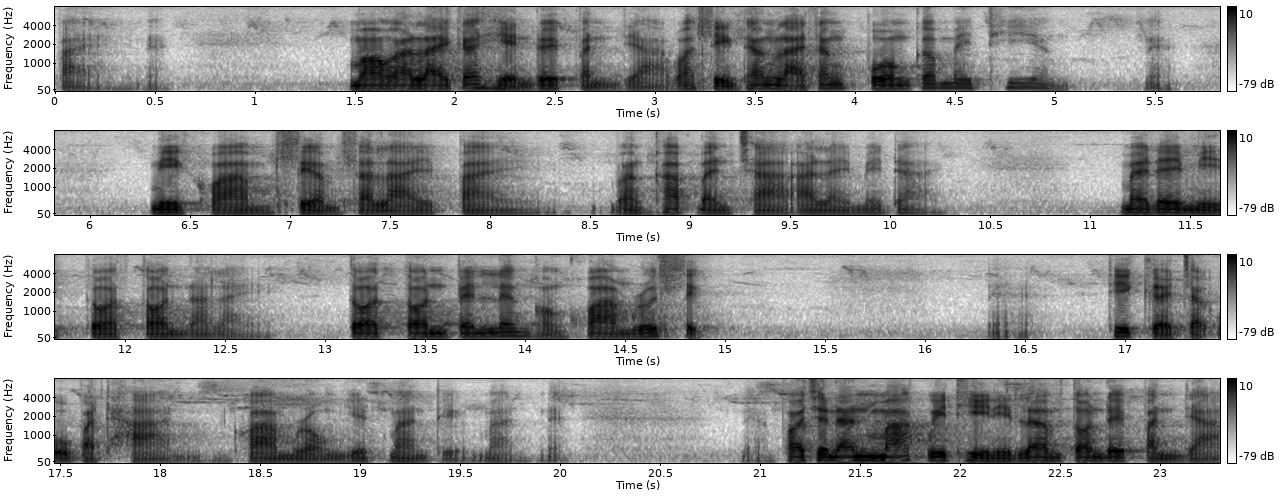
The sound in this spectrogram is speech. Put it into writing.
ไปนะมองอะไรก็เห็นด้วยปัญญา ว่าสิ่งทั้งหลายทั้งปวงก็ไม่เที่ยงนะมีความเสื่อมสลายไป บังคับบัญชาอะไรไม่ได้ ไม่ได้มีตัวตนอะไร ตัวตนเป็นเรื่องของความรู้สึกนะที่เกิดจากอุปทาน ความหลงยึดมั่นถือมั่นเนี่ยเพราะฉะนั้นมรรควิธีนี้เริ่มต้นด้วยปัญญา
